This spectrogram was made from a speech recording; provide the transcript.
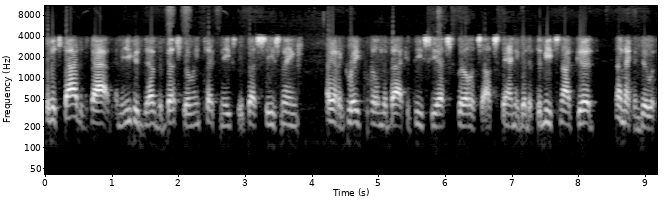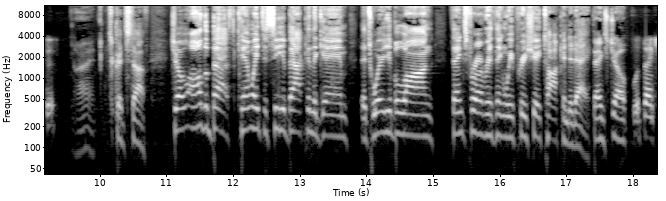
if it's bad, it's bad. I mean, you could have the best grilling techniques, the best seasoning. I got a great grill in the back at DCS Grill; it's outstanding. But if the meat's not good, nothing I can do with it. All right. It's good stuff. Joe, all the best. Can't wait to see you back in the game. That's where you belong. Thanks for everything. We appreciate talking today. Thanks, Joe. Well, thanks,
